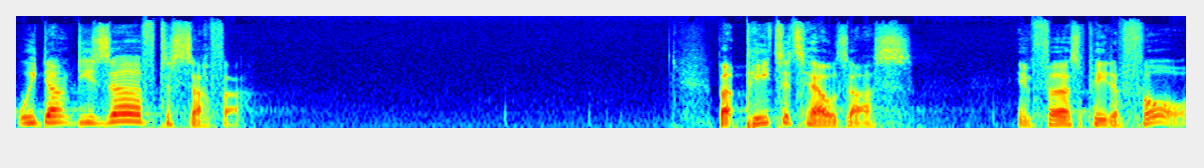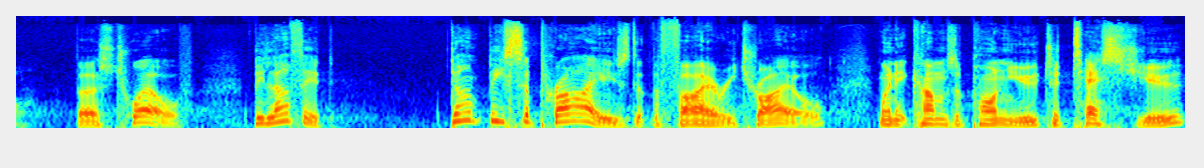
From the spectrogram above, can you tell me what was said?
we don't deserve to suffer. But Peter tells us in 1 Peter 4, verse 12. Beloved, don't be surprised at the fiery trial when it comes upon you to test you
